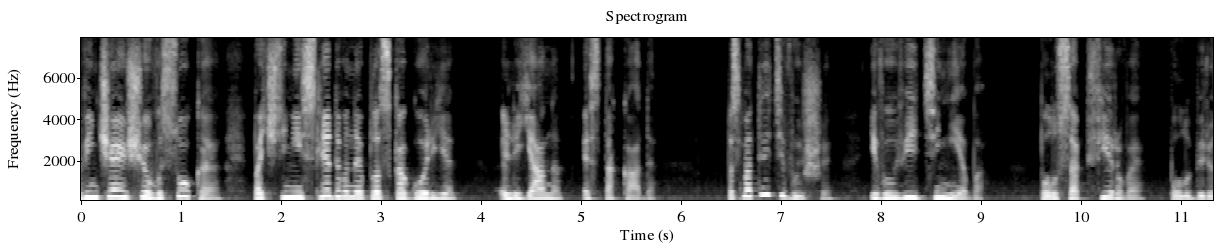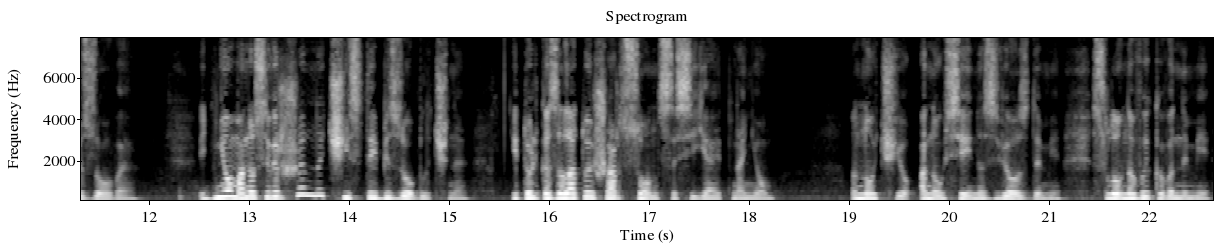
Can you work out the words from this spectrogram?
венчающего высокое, почти неисследованное плоскогорье Льяна Эстакада. Посмотрите выше – и вы увидите небо, полусапфировое, полубирюзовое. Днем оно совершенно чистое и безоблачное, и только золотой шар солнца сияет на нем. Ночью она усеяна звездами, словно выкованными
